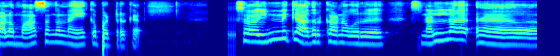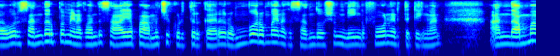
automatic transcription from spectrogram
பல மாதங்கள் நான் ஏக்கப்பட்டிருக்கேன். ஸோ இன்னைக்கு அதற்கான ஒரு நல்ல ஒரு சந்தர்ப்பம் எனக்கு வந்து சாயப்பா அமைச்சு கொடுத்துருக்காரு. ரொம்ப ரொம்ப எனக்கு சந்தோஷம். நீங்கள் ஃபோன் எடுத்துட்டிங்களான்னு. அந்த அம்மா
